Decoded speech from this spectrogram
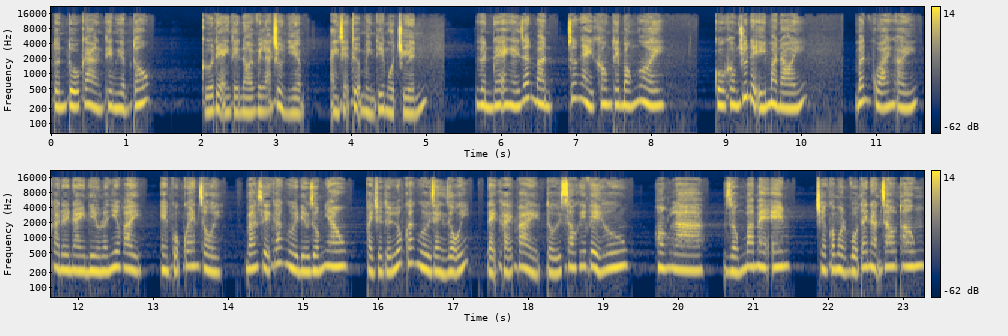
tuấn tú càng thêm nghiêm túc. Cứ để anh thấy nói với lã chủ nhiệm, anh sẽ tự mình đi một chuyến. Gần đây anh ấy rất bận, suốt ngày không thấy bóng người. Cô không chút để ý mà nói. Bất quá anh ấy, cả đời này đều là như vậy, em cũng quen rồi. Bác sĩ các người đều giống nhau, phải chờ tới lúc các người rảnh rỗi, đại khái phải tới sau khi về hưu. Hoặc là giống ba mẹ em, trải qua một vụ tai nạn giao thông.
